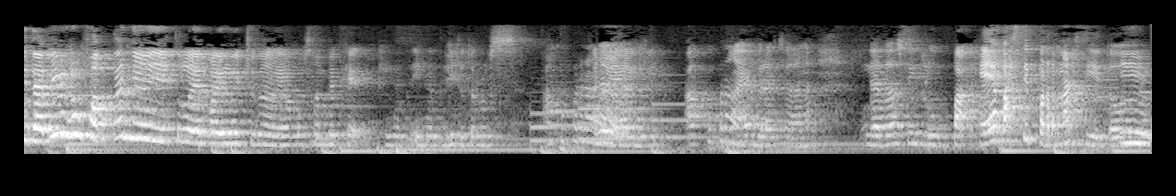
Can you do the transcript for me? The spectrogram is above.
Ya, tapi memang faktanya ya itulah yang paling lucu kali aku sampai kayak inget-inget gitu terus Aku pernah Ada nggak ya? lagi? Aku pernah nggak ya berat celana? Nggak tahu sih lupa. Kayaknya pasti pernah sih itu. hmm.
